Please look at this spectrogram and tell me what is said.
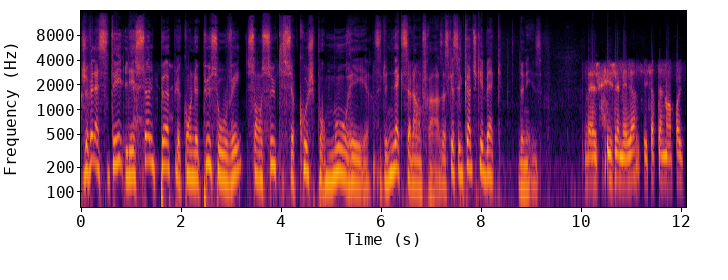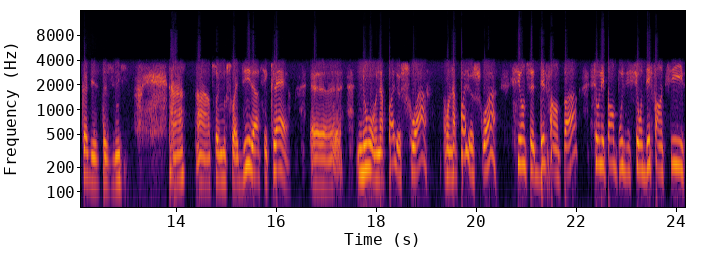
je vais la citer. Les seuls peuples qu'on ne peut sauver sont ceux qui se couchent pour mourir. C'est une excellente phrase. Est-ce que c'est le cas du Québec, Denise? Ben, si je la mets là, c'est certainement pas le cas des États-Unis. Hein? Entre nous soit dit, là, c'est clair. Euh, nous, on n'a pas le choix. On n'a pas le choix. Si on ne se défend pas, si on n'est pas en position défensive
